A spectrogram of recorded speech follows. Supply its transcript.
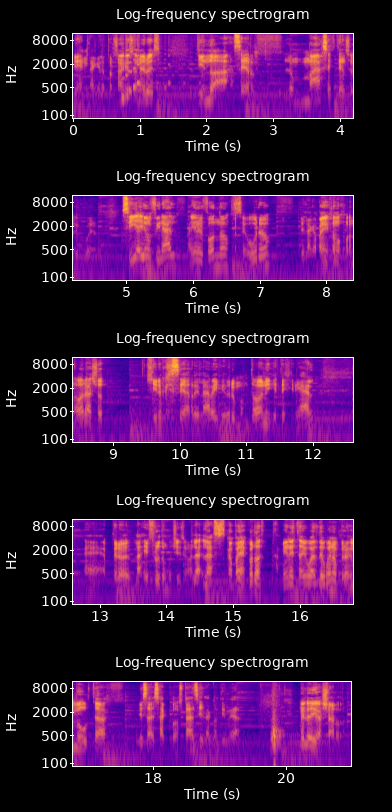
en la que los personajes son héroes, tiendo a hacer lo más extenso que puedo. Sí hay un final ahí en el fondo, seguro, de la campaña que estamos jugando ahora, yo quiero que sea re larga y que dure un montón y que esté genial, eh, pero las disfruto muchísimo. las campañas cortas también está igual de bueno, pero a mí me gusta esa, esa constancia y la continuidad. Me lo diga Gallardo.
